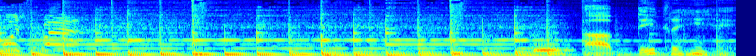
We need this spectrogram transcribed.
पुष्प। आप देख रहे हैं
